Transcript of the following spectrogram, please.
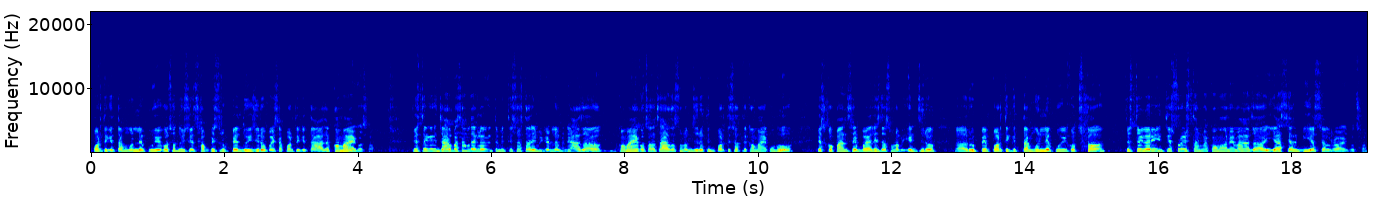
प्रतिकिता मूल्य पुगेको छ। दुई सय छब्बिस रुपियाँ दुई जिरो पैसा प्रतिकिता आज कमाएको छ। त्यस्तै गरी जालपा सामुदायिक लघु वित्त वित्तीय संस्था लिमिटेडले पनि आज कमाएको छ। चार दशमलव जिरो तिन प्रतिशतले कमाएको हो। यसको पाँच सय बयालिस दशमलव एक जिरो रुपियाँ प्रतिकिता मूल्य पुगेको छ। त्यस्तै गरी तेस्रो स्थानमा कमाउनेमा आज एसएल बिएसएल रहेको छ।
